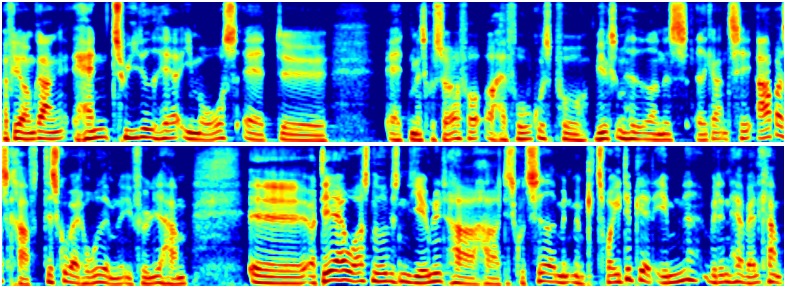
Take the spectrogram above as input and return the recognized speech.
af flere omgange. Han tweetede her i morges, at... Øh, at man skulle sørge for at have fokus på virksomhedernes adgang til arbejdskraft. Det skulle være et hovedemne ifølge ham. Øh, og det er jo også noget, vi sådan jævnligt har, har diskuteret, men, men tror I, det bliver et emne ved den her valgkamp?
